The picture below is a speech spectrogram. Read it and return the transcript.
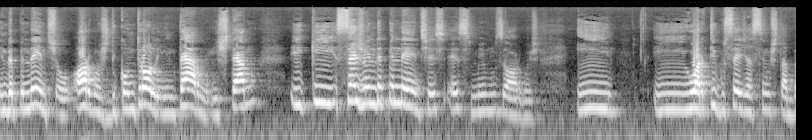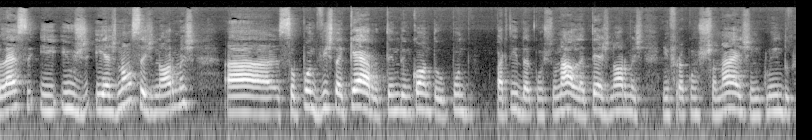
independentes ou órgãos de controle interno e externo e que sejam independentes esses, esses mesmos órgãos. E, e, o artigo 6 assim o estabelece e, e, os, e as nossas normas, ah, sob o ponto de vista, quer tendo em conta o ponto partida constitucional até as normas infraconstitucionais, incluindo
